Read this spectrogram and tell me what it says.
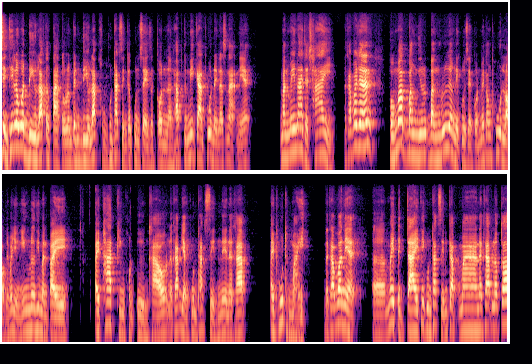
สิ่งที่เรียกว่าดีลลับต่างๆตกลงเป็นดีลลับของคุณทักษิณกับคุณเสกสกลเหรอครับ ถึงมีการพูดในลักษณะเนี้ยมันไม่น่าจะใช่นะครับ เพราะฉะนั้นผมว่าบางบางเรื่องเนี่ยคุณเสกสกลไม่ต้องพูดหรอกโดยเฉพาะอย่างยิ่งเรื่องที่มันไปไปพาดพิงคนอื่นเขานะครับ อย่างคุณทักษิณเนี่ยนะครับ ไปพูดทำไมนะครับว่าเนี่ยไม่ติดใจที่คุณทักษิณกลับมานะครับ แล้วก็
